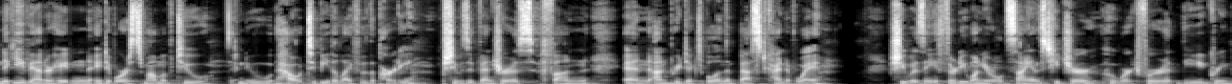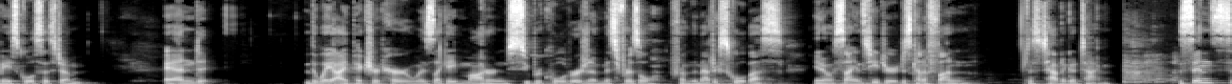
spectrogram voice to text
Nikki Vanderheyden, a divorced mom of two, knew how to be the life of the party. She was adventurous, fun, and unpredictable in the best kind of way. She was a 31 year old science teacher who worked for the Green Bay school system. And the way I pictured her was like a modern, super cool version of Miss Frizzle from the Magic School Bus. You know, science teacher, just kind of fun, just having a good time. Since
